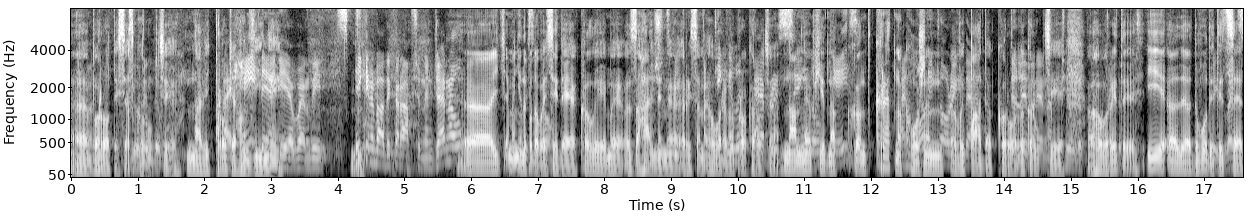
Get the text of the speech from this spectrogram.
е, боротися з корупцією навіть протягом війни. Е, Мені не подобається ідея, коли ми загальними рисами говоримо про корупцію. Нам необхідно конкретно кожен випадок коро- корупції говорити і е, доводити це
